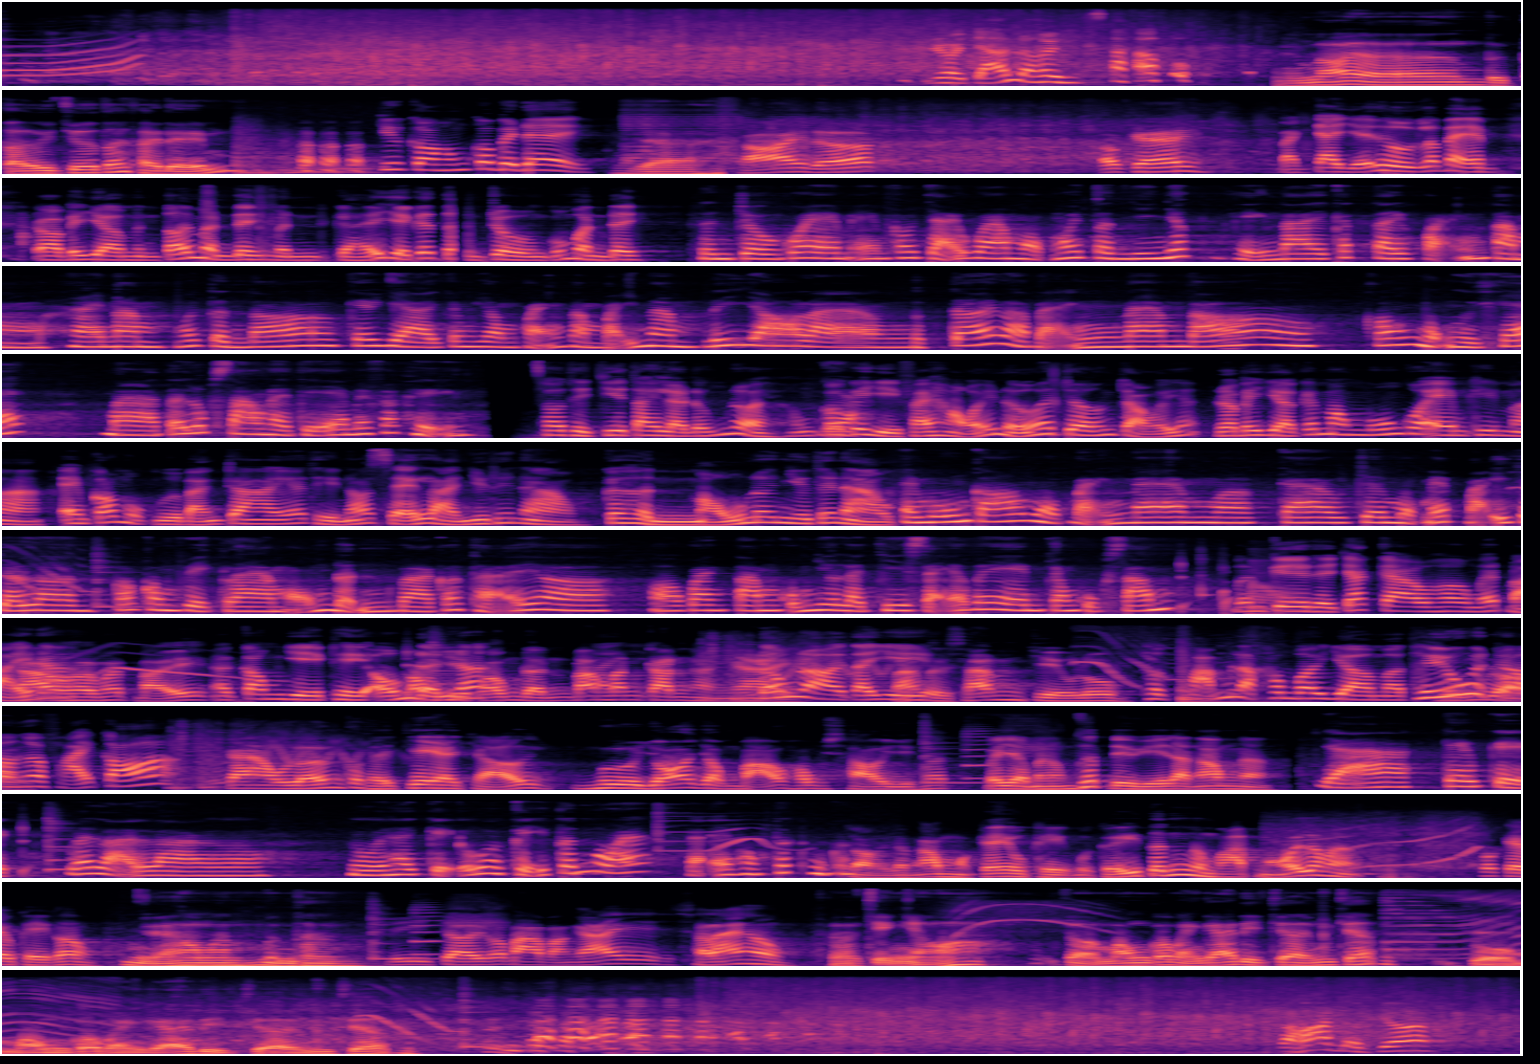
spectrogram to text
Rồi trả lời sao em nói ờ, từ từ chưa tới thời điểm. Chứ con không có bd dạ. Rồi được. Ok. Bạn trai dễ thương lắm em. Rồi bây giờ mình tới mình đi mình kể về cái tình trường của mình đi. Tình trường của em, em có trải qua một mối tình duy nhất hiện đây cách đây khoảng tầm 2 năm. Mối tình đó kéo dài trong vòng khoảng tầm 7 năm. Lý do là thực tế là bạn nam đó có một người khác mà tới lúc sau này thì em mới phát hiện. Thôi thì chia tay là đúng rồi không có Dạ. cái gì phải hỏi nữa hết trơn trọi á. Rồi bây giờ cái mong muốn của em khi mà em có một người bạn trai á thì nó sẽ là như thế nào? Cái hình mẫu nó như thế nào? Em muốn có một bạn nam ờ, cao trên 1m7 trở lên, có công việc làm ổn định và có thể ờ, quan tâm cũng như là chia sẻ với em trong cuộc sống. Bên kia thì chắc cao hơn mét bảy cao đó hơn mét bảy. Rồi công việc thì ổn công định việc đó. ổn định bán Tại- bánh canh hàng ngày. Đúng rồi tại vì bán từ sáng đến chiều luôn. thực phẩm là không bao giờ mà thiếu Đúng hết trơn rồi. á phải có. Cao lớn có thể che chở mưa gió dông bão không sợ gì hết. Bây giờ mình không thích điều gì đàn ông nè. Dạ keo kiệt. Với lại là người hay kiểu kỹ tính quá. Dạ em không thích không có trời đàn ông mà keo kiệt mà kỹ tính nó mệt mỏi lắm à có keo kiệt không? Dạ không anh bình thường. Đi chơi có bao bạn gái xà láng không? Rồi chuyện nhỏ. Trời mong có bạn gái đi chơi muốn chết. Rồi mong có bạn gái đi chơi muốn chết. Đó được chưa?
